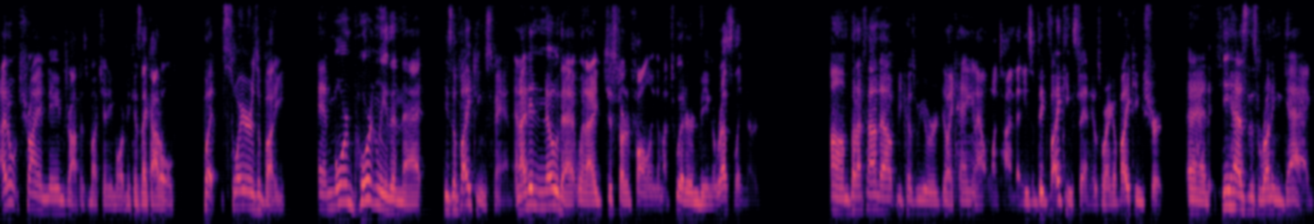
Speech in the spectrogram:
I don't try and name drop as much anymore because that got old. But Sawyer is a buddy, and more importantly than that, he's a Vikings fan. And I didn't know that when I just started following him on Twitter and being a wrestling nerd. Um, but I found out because we were like hanging out one time that he's a big Vikings fan. He was wearing a Viking shirt, and he has this running gag:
